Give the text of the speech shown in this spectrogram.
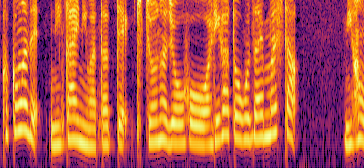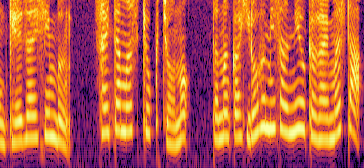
ここまで2回にわたって貴重な情報をありがとうございました。日本経済新聞埼玉支局長の田中博文さんに伺いました。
